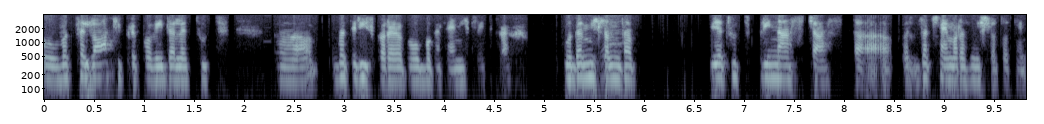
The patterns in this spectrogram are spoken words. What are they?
v celoti prepovedale tudi uh, baterijsko rejo v obogatenih kletkah. Tako da mislim, da je tudi pri nas čas, da začnemo razmišljati o tem.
